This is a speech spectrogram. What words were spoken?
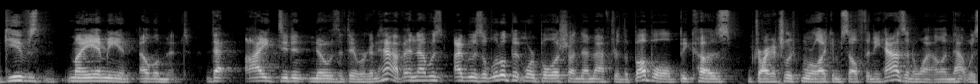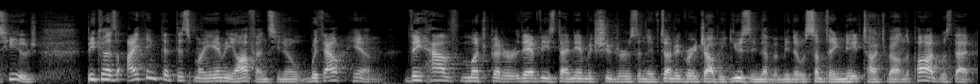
gives Miami an element that I didn't know that they were going to have. And I was I was a little bit more bullish on them after the bubble because Dragic looked more like himself than he has in a while, and that was huge. Because I think that this Miami offense, you know, without him, they have much better. They have these dynamic shooters, and they've done a great job of using them. I mean, there was something Nate talked about in the pod was that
